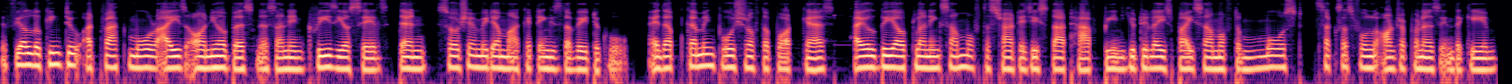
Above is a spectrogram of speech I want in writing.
If you're looking to attract more eyes on your business and increase your sales, then social media marketing is the way to go. In the upcoming portion of the podcast, I will be outlining some of the strategies that have been utilized by some of the most successful entrepreneurs in the game,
